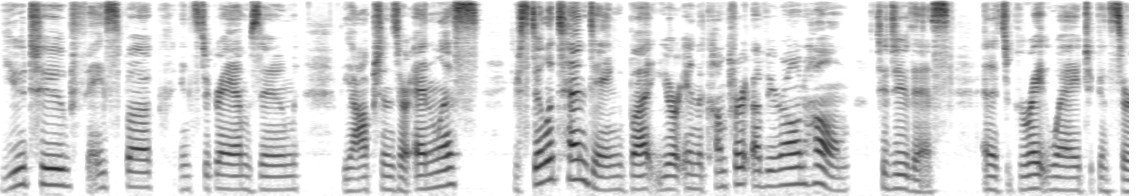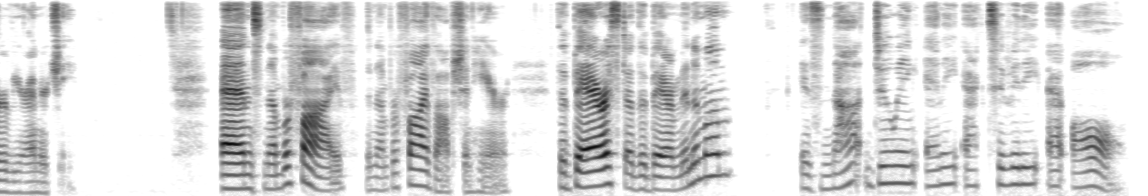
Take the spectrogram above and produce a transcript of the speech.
YouTube, Facebook, Instagram, Zoom. The options are endless. You're still attending, but you're in the comfort of your own home to do this, and it's a great way to conserve your energy. And number five, the number five option here, the barest of the bare minimum is not doing any activity at all.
